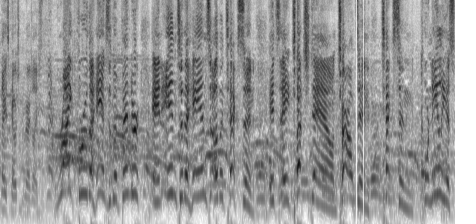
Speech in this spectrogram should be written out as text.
Thanks, Coach. Congratulations. Went right through the hands of the defender and into the hands of a Texan. It's a touchdown. Tarleton Texan Cornelius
